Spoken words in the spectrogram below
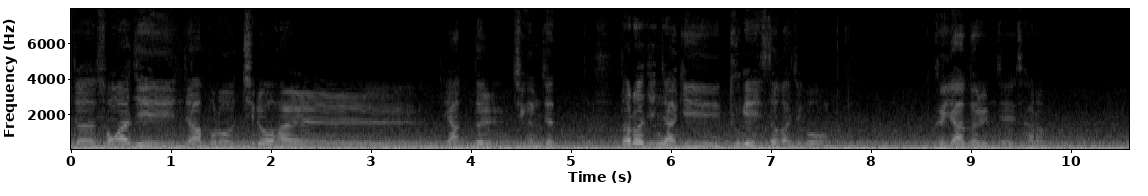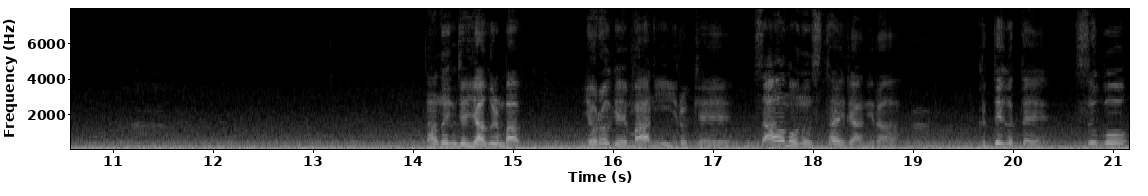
이제 송아지 이제 앞으로 치료할 약들 지금 이제 떨어진 약이 두 개 있어가지고 그 약을 이제 사러. 나는 이제 약을 막 여러 개 많이 이렇게 쌓아놓는 스타일이 아니라 응. 그때그때 쓰고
